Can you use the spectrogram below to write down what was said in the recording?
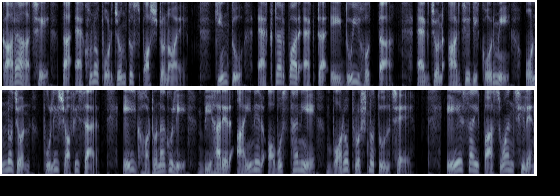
কারা আছে তা এখনও পর্যন্ত স্পষ্ট নয়। কিন্তু একটার পর একটা এই দুই হত্যা, একজন আরজেডি কর্মী, অন্যজন পুলিশ অফিসার, এই ঘটনাগুলি বিহারের আইনের অবস্থা নিয়ে বড় প্রশ্ন তুলছে। এএসআই পাসওয়ান ছিলেন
